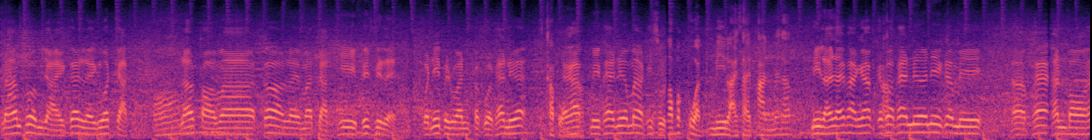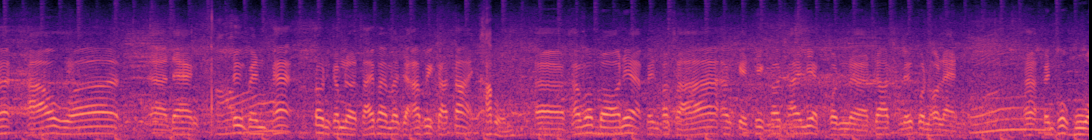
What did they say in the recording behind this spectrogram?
2554 น้ำท่วมใหญ่ก็เลยงดจัด อ๋อ แล้วต่อมาก็เลยมาจัดที่พิษวิเลตวันนี้เป็นวันประกวดแพะเนื้อครับผมนะครับ ครับ มีแพะเนื้อมากที่สุด เราประกวดมีหลายสายพันธุ์ไหมครับ มีหลายสายพันธุ์ครับเฉพาะแพะเนื้อนี่ก็มีเอ่อแพะพันธุ์บอลฮะขาวหัวเอ่อแดง อ๋อ ซึ่งเป็นแพะต้นกำเนิดสายพันธุ์มาจากแอฟริกาใต้ครับผม เอ่อคำว่าบอเนี่ยเป็นภาษาอังกฤษที่เขาใช้เรียกคนดัชหรือคนฮอลแลนด์อ่าเป็นพวกบัว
